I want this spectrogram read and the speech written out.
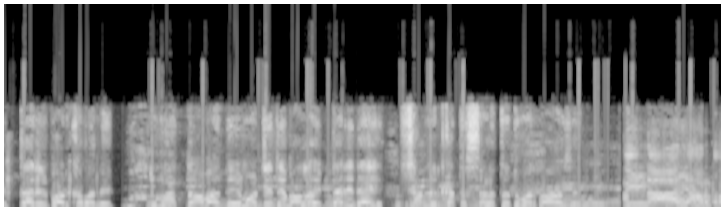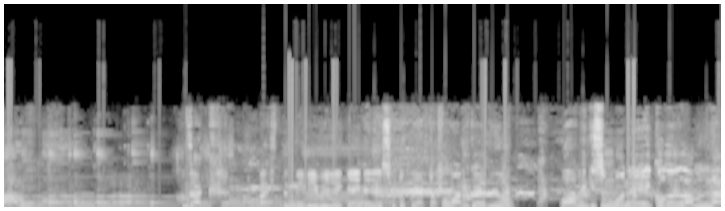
ইফতারির পর খাবা না? তোমার তো আবার যে মসজিদে ভালো ইফতারি দেয় সামনের কাতার সালে তো তোমার পাওয়া যায় না আর পারি যাক নিরিবিলি কেটে যে ছোট করে একটা প্রমাণ করে দিল। ও আমি কিছু মনেই করলাম না।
